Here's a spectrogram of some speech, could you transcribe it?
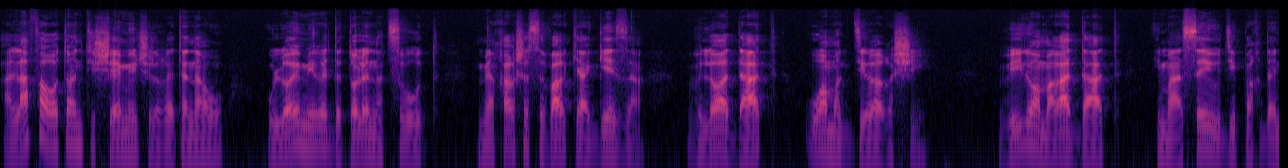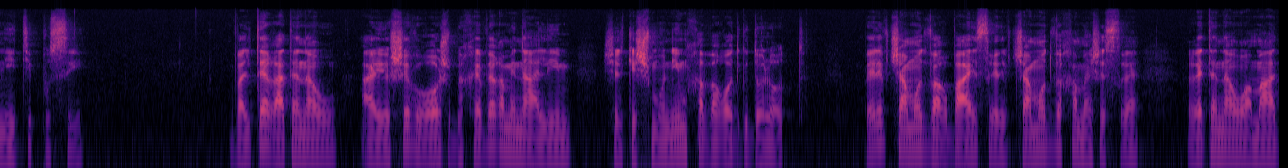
על אף האוטו-אנטישמיות של רטנאו, הוא לא המיר את דתו לנצרות, מאחר שסבר כי הגזע, ולא הדת, הוא המגדיר הראשי. ואילו המרת דת היא מעשה יהודי פחדני טיפוסי. ולטר רטנאו היה יושב ראש בחבר המנהלים של כ-80 חברות גדולות. ב-1914-1915 רטנאו עמד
